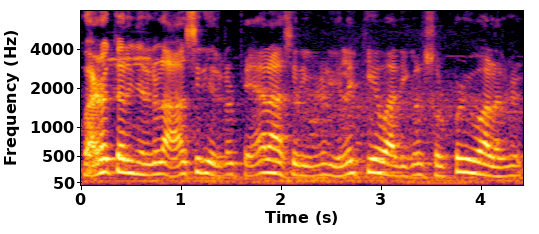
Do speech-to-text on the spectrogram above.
வழக்கறிஞர்கள் ஆசிரியர்கள் பேராசிரியர்கள் இலக்கியவாதிகள் சொற்பொழிவாளர்கள்.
